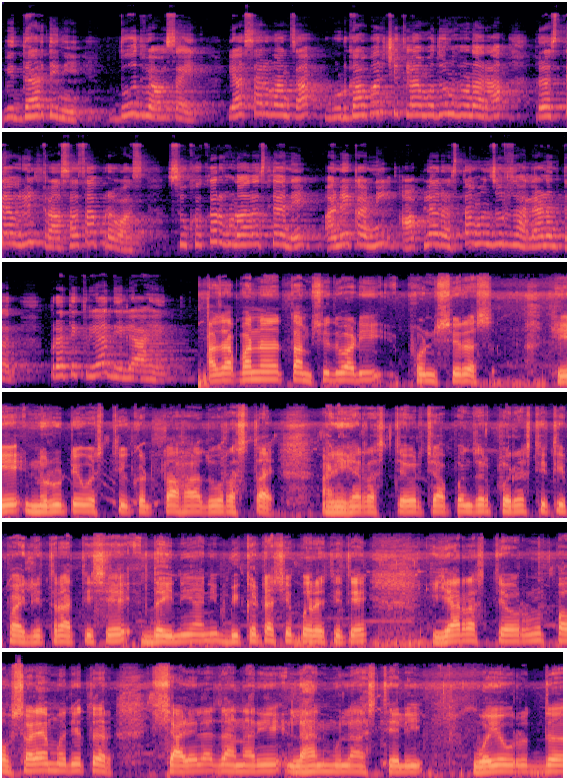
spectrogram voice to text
विद्यार्थिनी दूध व्यावसायिक या सर्वांचा गुडघाभर चिखलामधून होणारा रस्त्यावरील त्रासाचा प्रवास सुखकर होणार असल्याने अनेकांनी आपला रस्ता मंजूर झाल्यानंतर प्रतिक्रिया दिल्या आहेत. आज आपण तामशीदवाडी फोंडशिरस हे नरुटे वस्तीकडचा हा जो रस्ता आहे आणि ह्या रस्त्यावरची आपण जर परिस्थिती पाहिली तर अतिशय दयनीय आणि बिकट अशी परिस्थिती आहे. या रस्त्यावरून पावसाळ्यामध्ये तर शाळेला जाणारी लहान मुलं असलेली वयोवृद्ध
